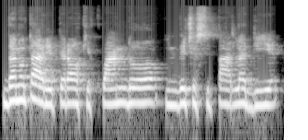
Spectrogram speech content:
Da notare però che quando invece si parla di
